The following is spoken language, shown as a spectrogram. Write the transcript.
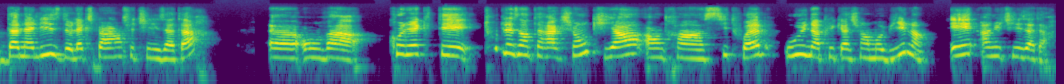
d'analyse de l'expérience utilisateur. Euh, on va collecter toutes les interactions qu'il y a entre un site web ou une application mobile et un utilisateur.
